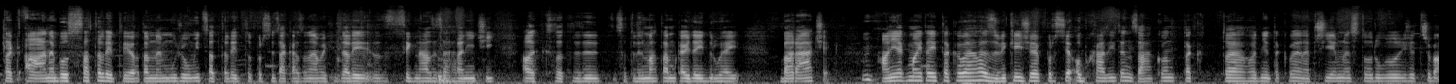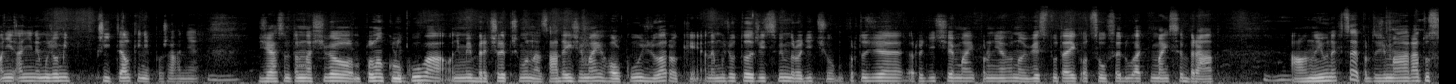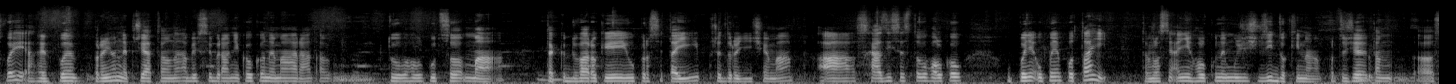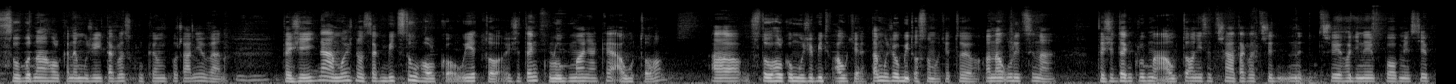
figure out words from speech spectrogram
Tak a nebo satelity, jo, tam nemůžou mít satelit, to prostě zakázané, aby chytali signál ze zahraničí, ale satelit, satelit má tam každý druhý baráček. A oni jak mají tady takovéhle zvyky, že prostě obchází ten zákon, tak to je hodně takové nepříjemné z toho důvodu, že třeba oni ani nemůžou mít přítelkyně pořádně. Mm. Že já jsem tam našivil plno kluků a oni mi brečeli přímo na zádech, že mají holku už dva roky a nemůžou to říct svým rodičům, protože rodiče mají pro něho nevěstu tady od sousedů, ať mají se brát. Mm. A on ji nechce, protože má rád tu svoji a je pro něho nepřijatelné, aby si bral někoho, koho nemá rád a tu holku, co má, tak dva roky ji prostě tají před rodičema a schází se s tou holkou úplně, úplně potají. Tam vlastně ani holku nemůžeš vzít do kina, protože tam uh, svobodná holka nemůže jít takhle s klukem pořádně ven. Mm-hmm. Takže jediná možnost, jak být s tou holkou, je to, že ten kluk má nějaké auto a s tou holkou může být v autě. Tam můžou být o samotě, to jo, a na ulici ne. Takže ten kluk má auto, oni se třeba takhle tři, tři hodiny po městě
